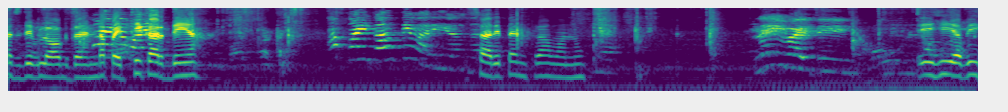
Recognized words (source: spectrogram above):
ਅੱਜ ਦੇ ਵਲੌਗ ਦਾ ਐਂਡ ਆਪਾਂ ਇੱਥੇ ਹੀ ਕਰਦੇ ਆ ਹੀ। ਸਾਰੇ ਭੈਣ ਭਰਾਵਾਂ ਨੂੰ। ਨਹੀਂ ਭਾਈ ਜੀ। ਇਹੀ ਆ ਵੀ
